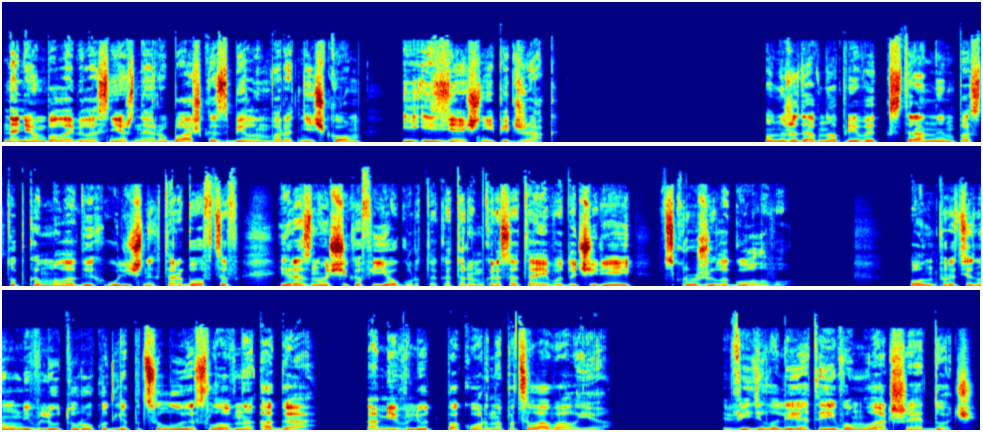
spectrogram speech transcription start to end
На нем была белоснежная рубашка с белым воротничком и изящный пиджак. Он уже давно привык к странным поступкам молодых уличных торговцев и разносчиков йогурта, которым красота его дочерей вскружила голову. Он протянул Мивлюту руку для поцелуя, словно ага, а Мивлют покорно поцеловал ее. Видела ли это его младшая дочь?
